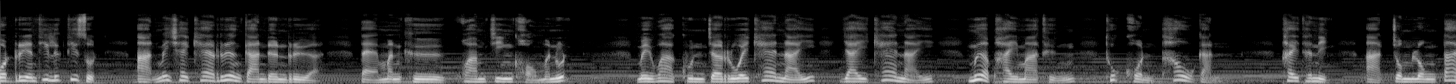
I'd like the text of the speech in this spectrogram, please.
บทเรียนที่ลึกที่สุดอาจไม่ใช่แค่เรื่องการเดินเรือ แต่มันคือความจริงของมนุษย์ ไม่ว่าคุณจะรวยแค่ไหน ใหญ่แค่ไหน เมื่อภัยมาถึงทุกคนเท่ากัน ไททานิกอาจจมลงใต้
